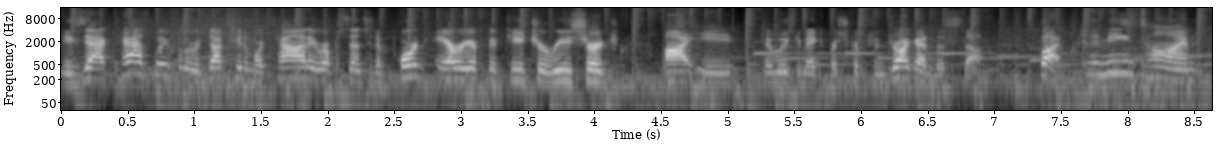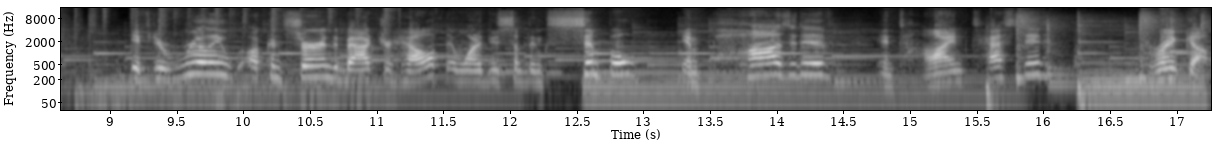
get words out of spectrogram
The exact pathway for the reduction in mortality represents an important area for future research, i.e., maybe we can make a prescription drug out of this stuff. But in the meantime, if you're really concerned about your health and want to do something simple and positive and time tested, drink up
